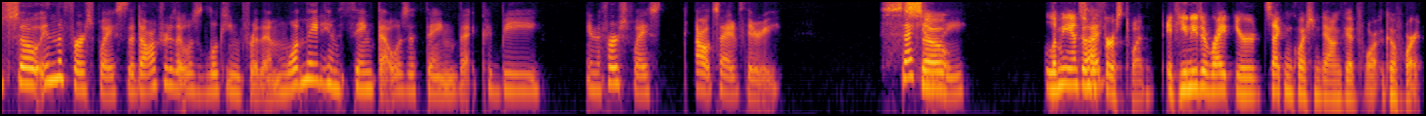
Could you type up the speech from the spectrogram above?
so in the first place, the doctor that was looking for them, what made him think that was a thing that could be in the first place outside of theory? So Secondly, let me answer the first one. If you need to write your second question down, good for it. Go for it.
